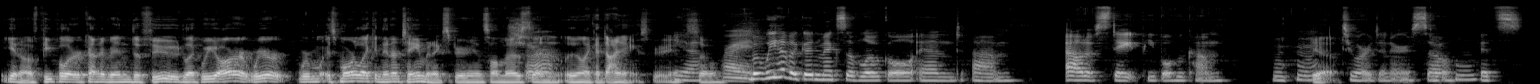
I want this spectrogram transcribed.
you know, if people are kind of into food, like we are, we're we're it's more like an entertainment experience almost Sure. than, than like a dining experience. Yeah. So Right. But we have a good mix of local and um, out of state people who come Mhm. yeah. to our dinners. So Mhm. it's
